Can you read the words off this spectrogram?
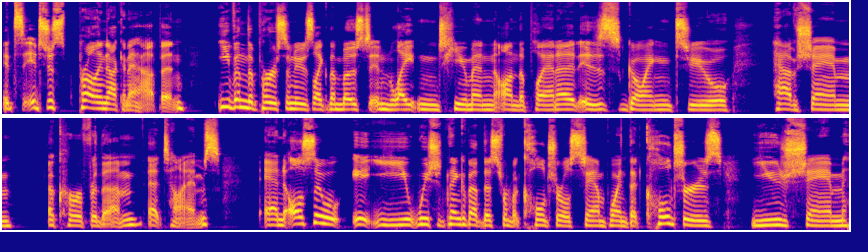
It's it's just probably not going to happen. Even the person who's like the most enlightened human on the planet is going to have shame occur for them at times. And also, it, you, we should think about this from a cultural standpoint that cultures use shame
